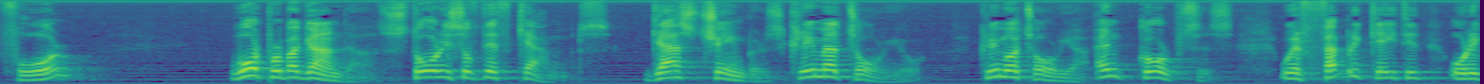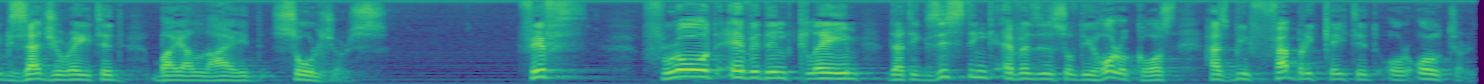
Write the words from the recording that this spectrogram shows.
Four, war propaganda, stories of death camps, gas chambers, crematoria, crematoria, and corpses were fabricated or exaggerated by Allied soldiers. Fifth, flawed evident claim that existing evidence of the Holocaust has been fabricated or altered.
